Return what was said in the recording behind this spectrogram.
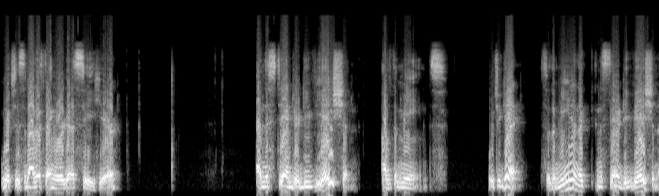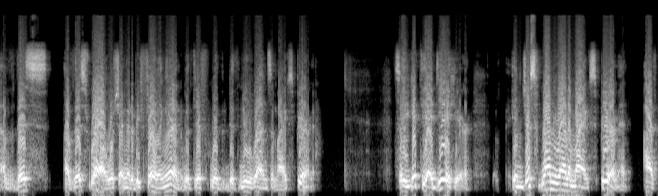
which is another thing we're going to see here, and the standard deviation of the means, which again, so the mean and the, and the standard deviation of this of this row, which I'm going to be filling in with, diff, with, with new runs of my experiment. So you get the idea here. In just one run of my experiment, I've,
